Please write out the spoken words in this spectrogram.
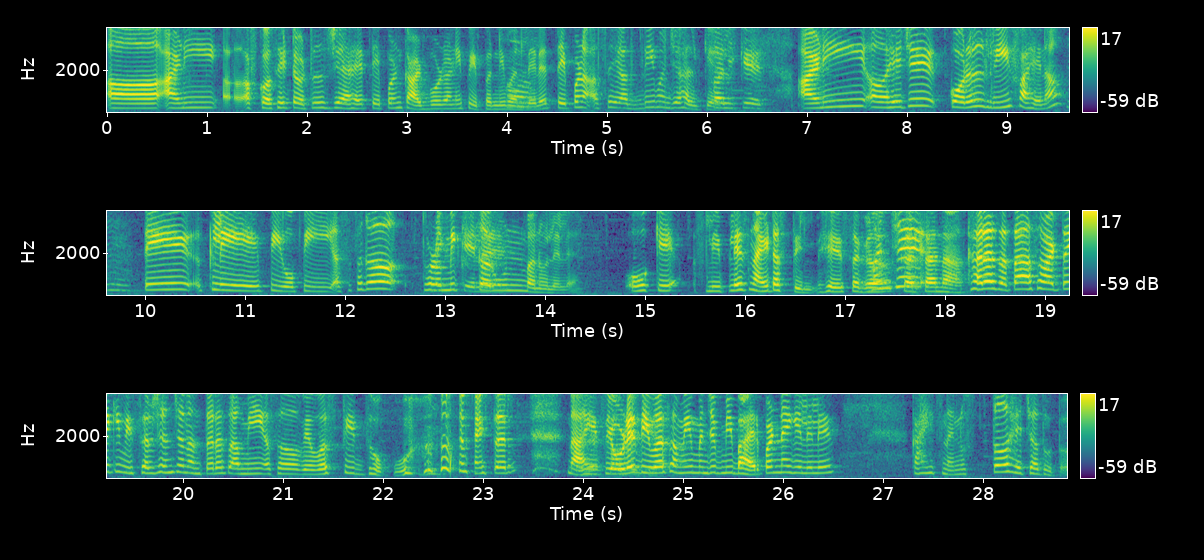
अं, आणि ऑफकोर्स हे टर्टल्स जे आहेत ते पण कार्डबोर्ड आणि पेपरनी बनलेले आहेत ते पण असे अगदी म्हणजे हलके आहेत. हलके आहेत. आणि अं, हे जे कोरल रीफ आहे ना ते क्ले पीओपी असं सगळं थोडं मिक्स करून बनवलेलं आहे ओके स्लीपलेस नाईट असतील हे सगळं म्हणजे करताना. खरंच आता असं वाटतंय की विसर्जनच्या नंतरच आम्ही असं व्यवस्थित झोपू. नाहीतर नाहीच. एवढे दिवस आम्ही म्हणजे मी बाहेर पण नाही गेलेले. काहीच नाही. नुसतं ह्याच्यात होतं.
